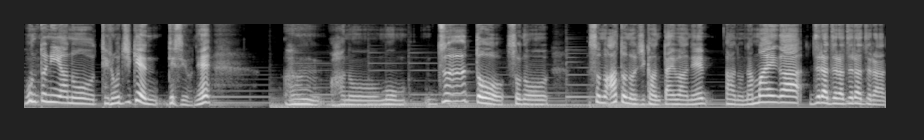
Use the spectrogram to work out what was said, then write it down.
本当にあのテロ事件ですよね。うん、あのもうずっとそのその後の時間帯はねあの名前がずらずらずらずら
